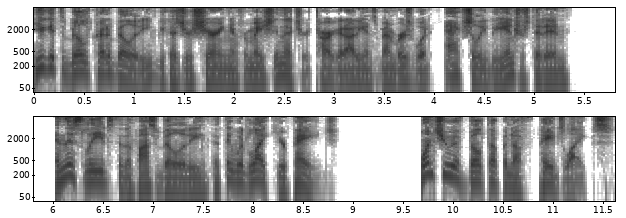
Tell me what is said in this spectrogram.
You get to build credibility because you're sharing information that your target audience members would actually be interested in. And this leads to the possibility that they would like your page. Once you have built up enough page likes,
